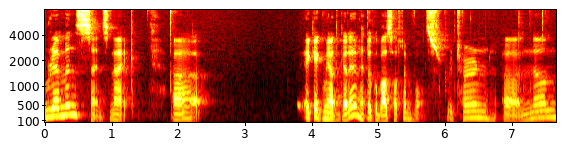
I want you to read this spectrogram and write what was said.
Ուրեմն sense, նայեք։ Եկեք մի հատ գրեմ, հետո կբացատրեմ ոնց։ Return uh, num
